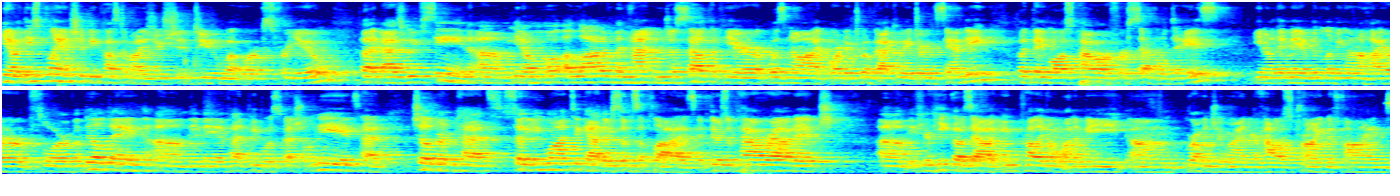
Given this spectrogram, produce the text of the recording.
you know, these plans should be customized. You should do what works for you. But as we've seen, um, you know, a lot of Manhattan just south of here was not ordered to evacuate during Sandy, but they lost power for several days. You know, they may have been living on a higher floor of a building, um, they may have had people with special needs, had children, pets, so you want to gather some supplies. If there's a power outage, um, if your heat goes out, you probably don't want to be um, rummaging around your house trying to find,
